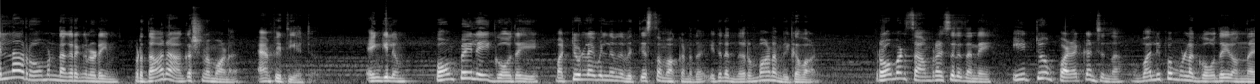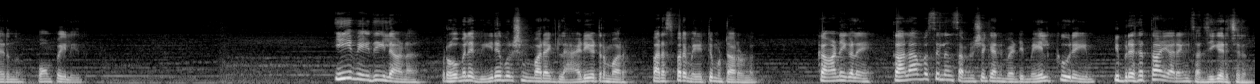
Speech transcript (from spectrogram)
എല്ലാ റോമൻ നഗരങ്ങളുടെയും പ്രധാന ആകർഷണമാണ് ആംഫി തിയേറ്റർ എങ്കിലും പോംപയിലെ ഈ ഗോതയെ മറ്റുള്ളവയിൽ നിന്ന് വ്യത്യസ്തമാക്കുന്നത് ഇതിന്റെ നിർമ്മാണ മികവാണ്. റോമൻ സാമ്രാജ്യത്തിലെ തന്നെ ഏറ്റവും പഴക്കം ചെന്ന വലിപ്പമുള്ള ഗോതയിൽ ഒന്നായിരുന്നു പോംപയിലേത്. ഈ വേദിയിലാണ് റോമിലെ വീരപുരുഷന്മാരെ ഗ്ലാഡിയേറ്റർമാർ പരസ്പരം ഏറ്റുമുട്ടാറുള്ളത്. കാണികളെ കാലാവസ്ഥയിൽ നിന്ന് സംരക്ഷിക്കാൻ വേണ്ടി മേൽക്കൂരയും ഈ ബൃഹത്തായ അരങ്ങ് സജ്ജീകരിച്ചിരുന്നു.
